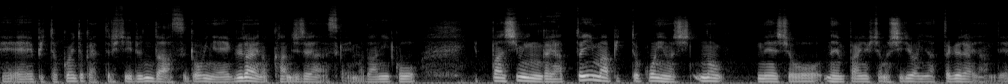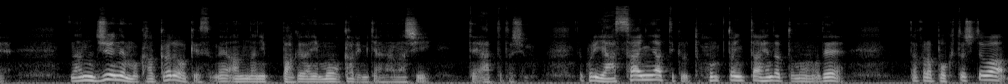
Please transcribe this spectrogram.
えー、ビットコインとかやってる人いるんだ。すごいね。ぐらいの感じじゃないですか。いまだにこう一般市民がやっと今ビットコインをの名称を年配の人も知るようになったぐらいなんで何十年もかかるわけですよね。あんなに莫大に儲かるみたいな話であったとしても。これ野菜になってくると本当に大変だと思うのでだから僕としては、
